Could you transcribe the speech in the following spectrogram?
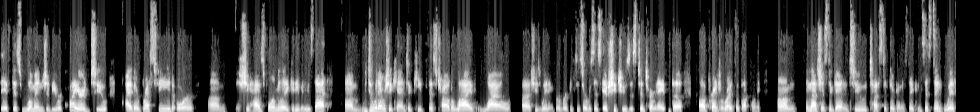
if this woman should be required to either breastfeed or um, if she has formula, you could even use that. Um, do whatever she can to keep this child alive while uh, she's waiting for emergency services if she chooses to terminate the uh, parental rights at that point. Um, and that's just again to test if they're going to stay consistent with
